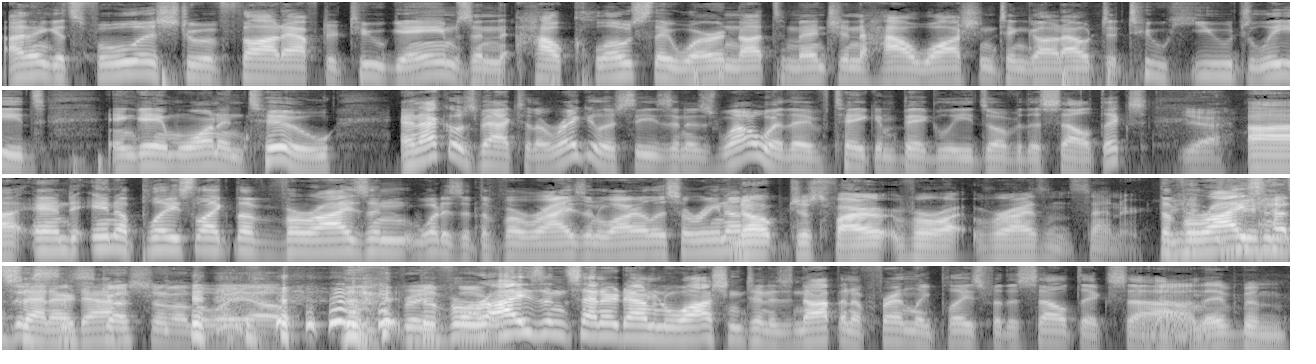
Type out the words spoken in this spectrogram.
I think it's foolish to have thought after two games and how close they were, not to mention how Washington got out to two huge leads in game one and two. And that goes back to the regular season as well, where they've taken big leads over the Celtics. Yeah. Uh, and in a place like the Verizon, what is it, the Verizon Wireless Arena? Nope, just Fire, Ver, Verizon Center. The we Verizon had this Center down. discussion on the way out. The funny. Verizon Center down in Washington has not been a friendly place for the Celtics. No, Um, they've been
